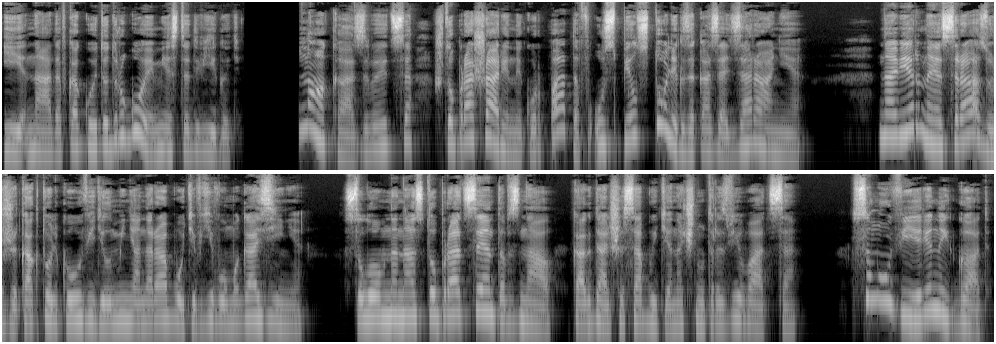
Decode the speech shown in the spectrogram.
и надо в какое-то другое место двигать. Но оказывается, что прошаренный Курпатов успел столик заказать заранее. Наверное, сразу же, как только увидел меня на работе в его магазине – Словно на сто процентов знал, как дальше события начнут развиваться. Самоуверенный гад.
